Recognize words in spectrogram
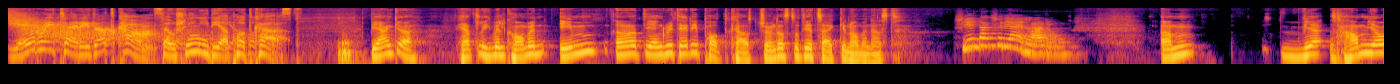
YangryTeddy.com Social Media Podcast. Bianca, herzlich willkommen im äh, The Angry Teddy Podcast. Schön, dass du dir Zeit genommen hast. Vielen Dank für die Einladung. Ähm, wir haben ja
